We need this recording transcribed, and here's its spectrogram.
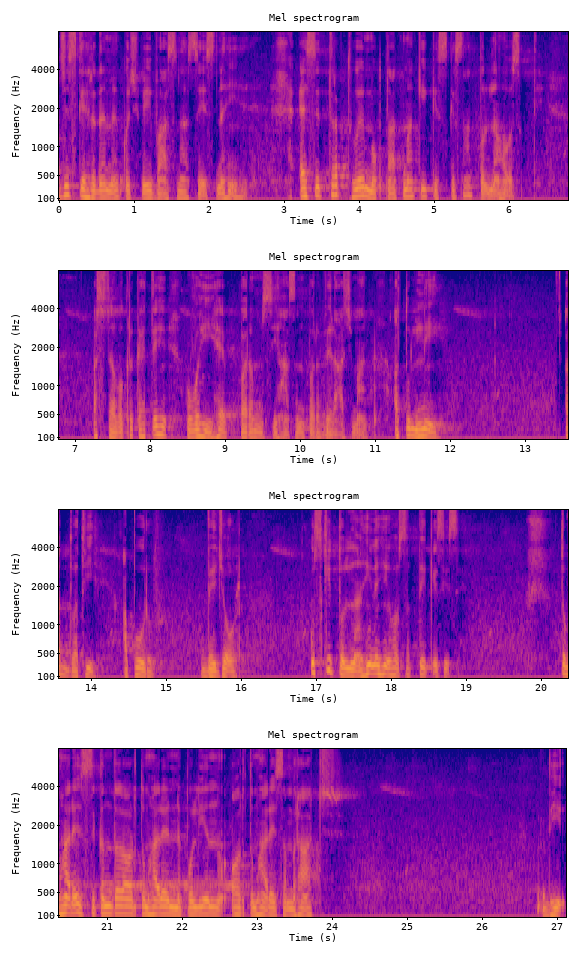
जिसके हृदय में कुछ भी वासना शेष नहीं है, ऐसे तृप्त हुए मुक्तात्मा की किसके साथ तुलना हो सकती? अष्टावक्र कहते हैं, वही है परम सिंहासन पर विराजमान, अतुलनीय, अद्वितीय, अपूर्व, बेजोड़। उसकी तुलना ही नहीं हो सकती किसी से। तुम्हारे सिकंदर और तुम्हारे नेपोलियन और तुम्हारे सम्राट भी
